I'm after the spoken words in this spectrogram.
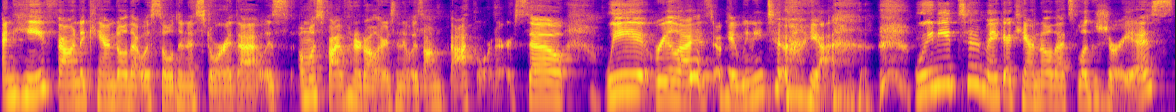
And he found a candle that was sold in a store that was almost five hundred dollars, and it was on back order. So we realized, okay, we need to, yeah, we need to make a candle that's luxurious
